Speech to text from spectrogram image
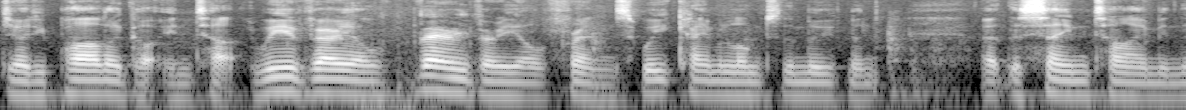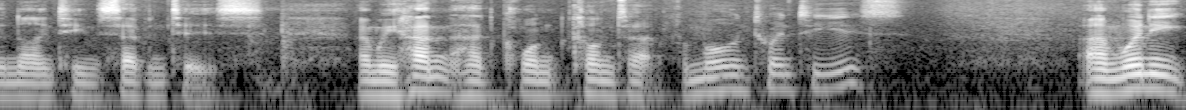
Jody Parler got in touch. We were very old, very very old friends. We came along to the movement at the same time in the 1970s, and we hadn't had con- contact for more than 20 years. And when he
